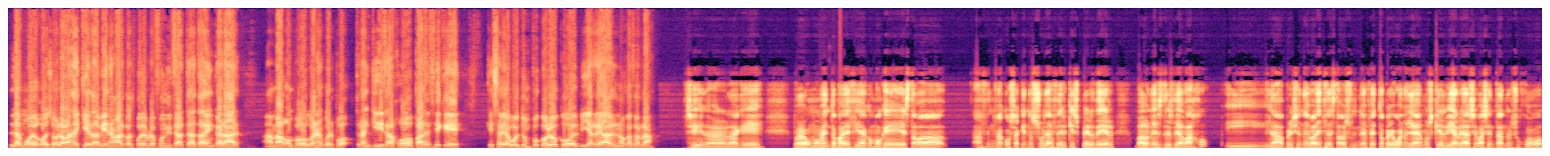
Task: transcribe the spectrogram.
La mueve Sol, la banda izquierda viene Marcos, puede profundizar, trata de encarar. Amaga un poco con el cuerpo, tranquiliza el juego, parece que, que se había vuelto un poco loco el Villarreal, ¿no, Cazorla? Sí, la verdad que por algún momento parecía como que estaba haciendo una cosa que no suele hacer, que es perder balones desde abajo y, la presión de Valencia estaba surtiendo efecto, pero bueno, ya vemos que el Villarreal se va sentando en su juego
